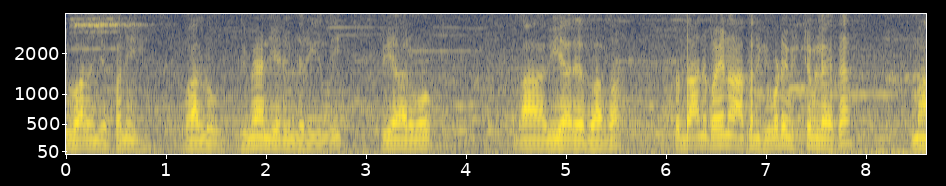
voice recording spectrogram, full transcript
ఇవ్వాలని చెప్పని వాళ్ళు డిమాండ్ చేయడం జరిగింది. విఆర్ఓ విఆర్ఏ ద్వారా సో దానిపైన అతనికి ఇవ్వడం ఇష్టం లేక మా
